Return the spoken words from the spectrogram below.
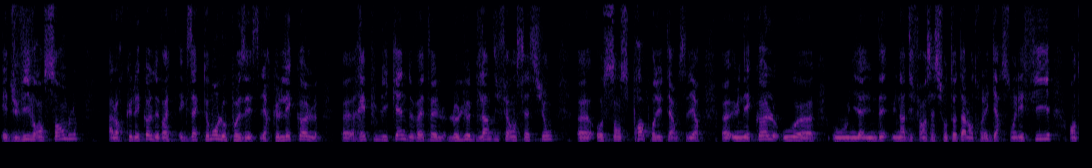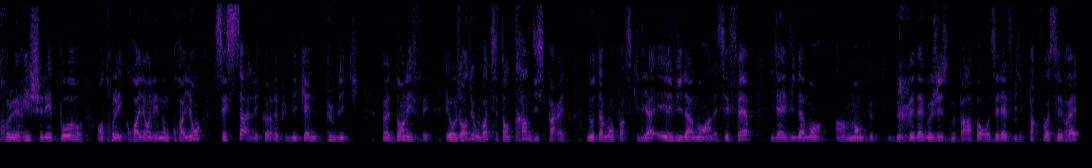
et du vivre ensemble alors que l'école devrait être exactement l'opposé. C'est-à-dire que l'école euh, républicaine devrait être le lieu de l'indifférenciation euh, au sens propre du terme. C'est-à-dire euh, une école où, il y a une, indifférenciation totale entre les garçons et les filles, entre les riches et les pauvres, entre les croyants et les non-croyants. C'est ça l'école républicaine publique, dans les faits. Et aujourd'hui, on voit que c'est en train de disparaître, notamment parce qu'il y a évidemment un laisser-faire, il y a évidemment un manque de pédagogisme par rapport aux élèves qui, parfois, c'est vrai,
